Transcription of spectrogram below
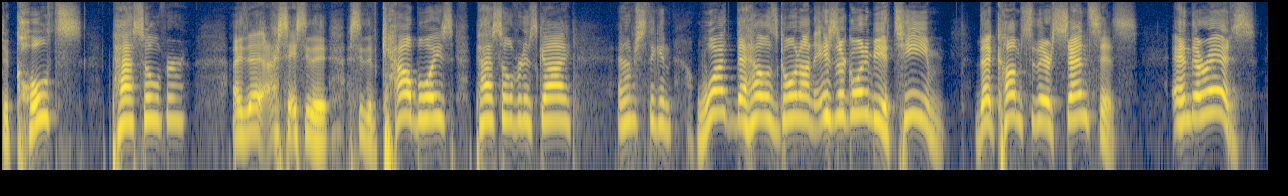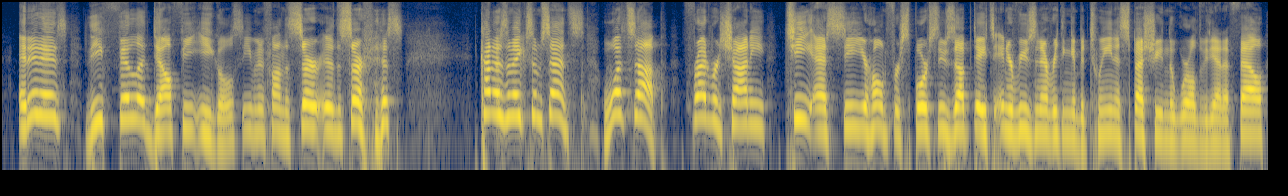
the Colts pass over. I, I, see, I see the I see the Cowboys pass over this guy, and I'm just thinking, what the hell is going on? Is there going to be a team that comes to their senses? And there is, and it is the Philadelphia Eagles. Even if on the sur- the surface, kind of doesn't make some sense. What's up? Fred Ricciani, TSC, your home for sports news updates, interviews, and everything in between, especially in the world of the NFL.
